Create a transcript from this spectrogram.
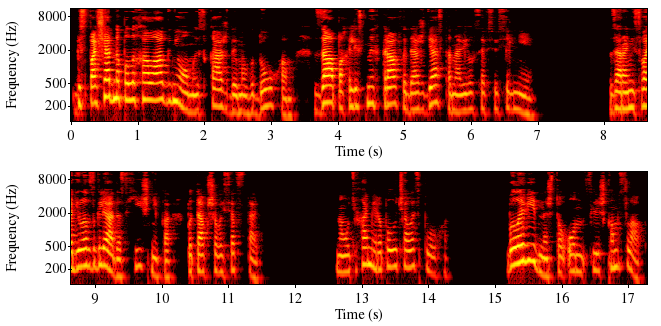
беспощадно полыхало огнем, и с каждым вдохом запах лесных трав и дождя становился все сильнее. Зара не сводила взгляда с хищника, пытавшегося встать. Но у Тихомира получалось плохо. Было видно, что он слишком слаб.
